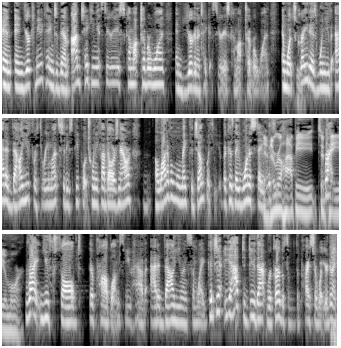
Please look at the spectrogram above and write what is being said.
and and you're communicating to them i'm taking it serious come october 1 and you're going to take it serious come october 1 and what's great is when you've added value for three months to these people at $25 an hour a lot of them will make the jump with you because they want to stay yeah, they're you. real happy to right. pay you more. Right. You've solved their problems. You have added value in some way. Because you, you have to do that regardless of the price or what you're doing.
